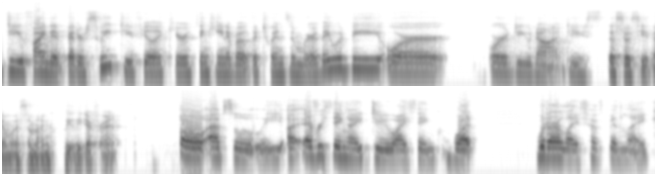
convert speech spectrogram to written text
do you find it bittersweet? Do you feel like you're thinking about the twins and where they would be, or or do you not? Do you associate them with someone completely different? Oh, absolutely. Uh, everything I do, I think what would our life have been like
